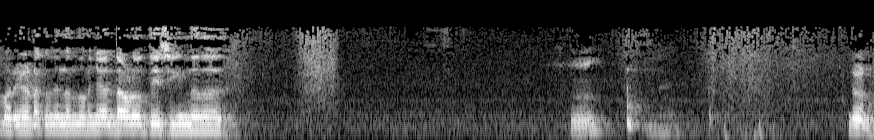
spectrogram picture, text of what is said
മറികടക്കുന്നില്ലെന്ന് പറഞ്ഞാൽ എന്താ അവിടെ ഉദ്ദേശിക്കുന്നത്? ഇതാണ്.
